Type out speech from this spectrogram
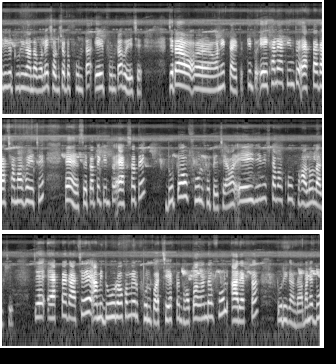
এদিকে টুরি গাঁদা বলে ছোট ছোট ফুলটা, এই ফুলটা হয়েছে। যেটা অনেক টাইপের কিন্তু এইখানে কিন্তু একটা গাছ আমার হয়েছে হ্যাঁ সেটাতে কিন্তু একসাথে দুটো ফুল ফুটেছে। আমার এই জিনিসটা আমার খুব ভালো লাগছে যে একটা গাছে আমি দু রকমের ফুল পাচ্ছি, একটা ধপা গাঁদা ফুল আর একটা টুরি গাঁদা। মানে দু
